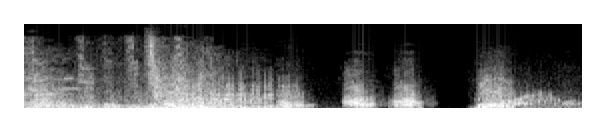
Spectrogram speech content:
Thank you.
